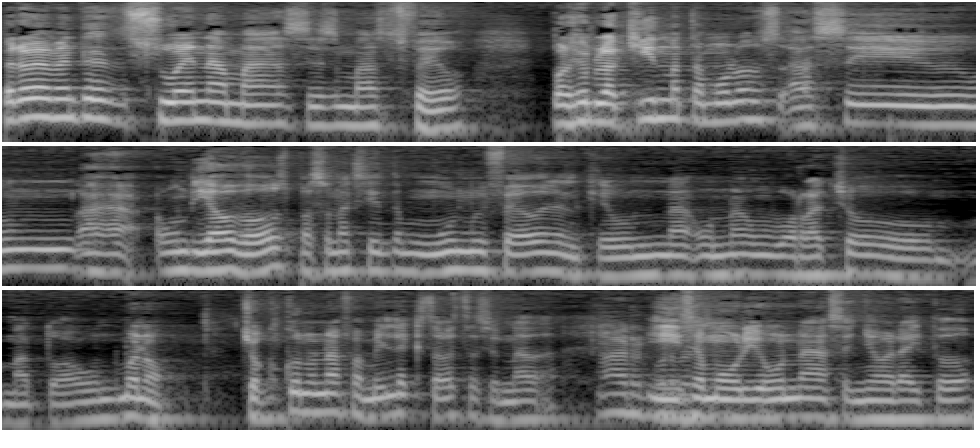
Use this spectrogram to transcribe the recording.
pero obviamente suena más, es más feo. Por ejemplo, aquí en Matamoros hace un, un día o dos pasó un accidente muy, muy feo en el que una, una- un borracho mató a un, bueno, chocó con una familia que estaba estacionada Ah, y se eso. murió una señora y todo.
